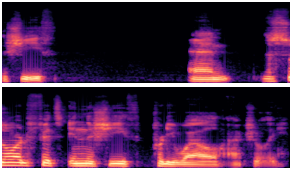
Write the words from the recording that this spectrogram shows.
the sheath. And the sword fits in the sheath pretty well, actually.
